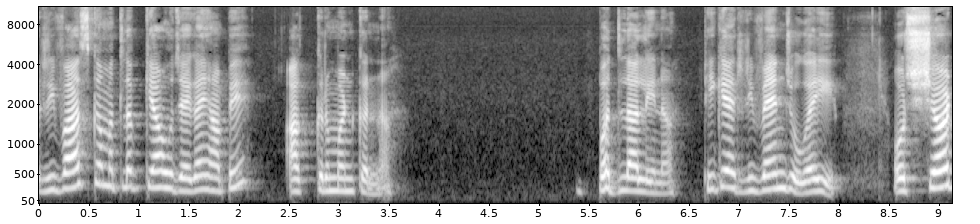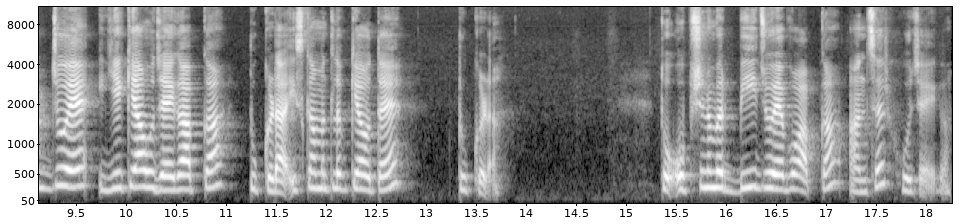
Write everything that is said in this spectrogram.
रिवाज का मतलब क्या हो जाएगा यहाँ पे? आक्रमण करना, बदला लेना, ठीक है? रिवेंज होगा ये। और शर्ट जो है, ये क्या हो जाएगा आपका? टुकड़ा। इसका मतलब क्या होता है? टुकड़ा। तो ऑप्शन नंबर बी जो है, वो आपका आंसर हो जाएगा।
